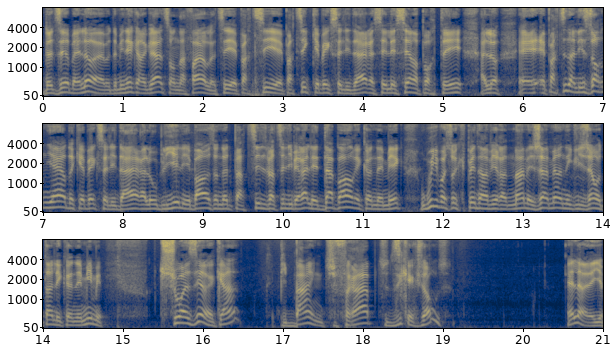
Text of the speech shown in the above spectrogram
de dire ben là euh, Dominique Anglade son affaire là tu sais elle est partie elle est partie Québec solidaire elle s'est laissée emporter. Elle, a- elle est partie dans les ornières de Québec solidaire. Elle a oublié les bases de notre parti. Le parti libéral est d'abord économique. Oui il va s'occuper d'environnement mais jamais en négligeant autant l'économie. Mais tu choisis un camp puis bang tu frappes tu dis quelque chose. Et là il y a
